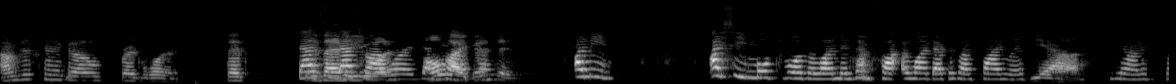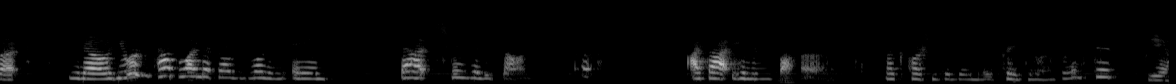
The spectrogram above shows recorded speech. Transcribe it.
I'm just gonna go Fred Warner. That's That's that that's what I wanted? That's oh my goodness. I mean, I see multiple other linemen. I'm fi- linebackers. I'm fine with. Yeah. uh, to be honest, but you know he was the top linebacker I was running, and that stings that he's gone. Uh, I thought him and uh, Mike Parsons would have made a great duo, but instead Yeah.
